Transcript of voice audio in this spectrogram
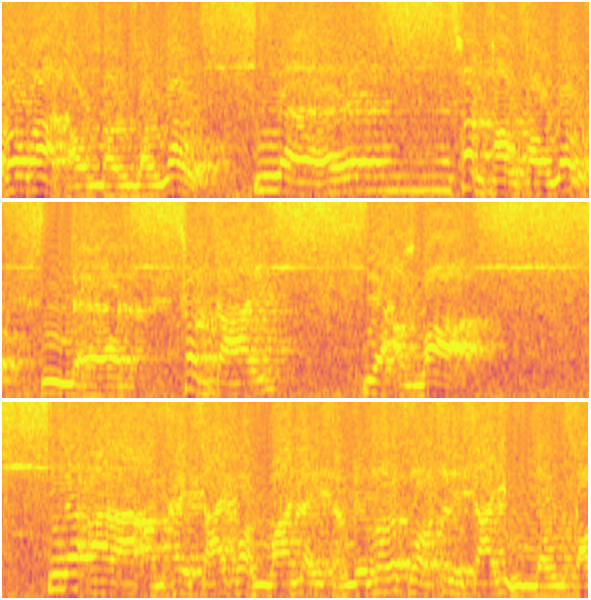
เพราะว่าเขาเมาเย้าเย้าน่ะท่านเท่าเท่าเย้าน่ะท่านตายเนี่ยอันว่า นอาหารไข้สายควอนวานไอสังเนมะกอดสนิจายอุ่นดังเตา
